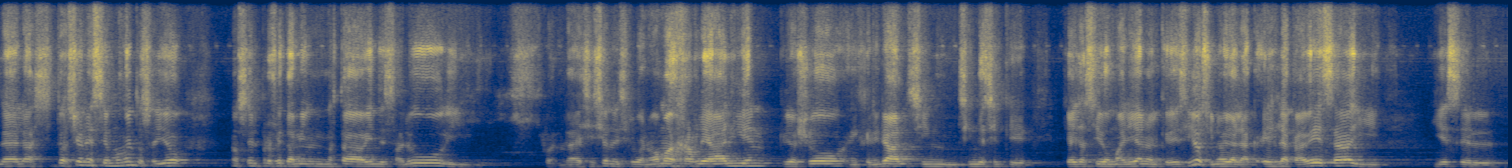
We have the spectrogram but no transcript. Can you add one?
La, la, situación en ese momento se dio, no sé, el profe también no estaba bien de salud y bueno, la decisión de decir, bueno, vamos a dejarle a alguien, creo yo, en general, sin, sin decir que, que, haya sido Mariano el que decidió, sino era la, es la cabeza y, es el,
